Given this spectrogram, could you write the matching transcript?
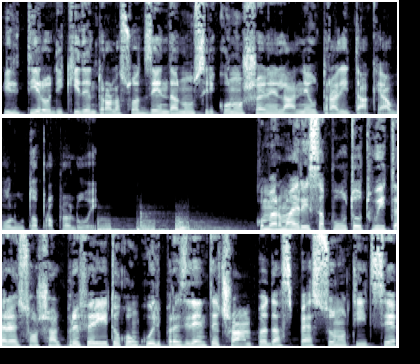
il tiro di chi dentro la sua azienda non si riconosce nella neutralità che ha voluto proprio lui. Come ormai risaputo, Twitter è il social preferito con cui il presidente Trump dà spesso notizie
